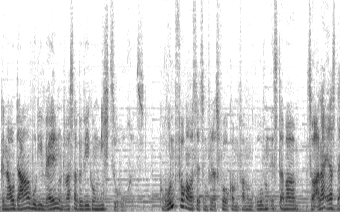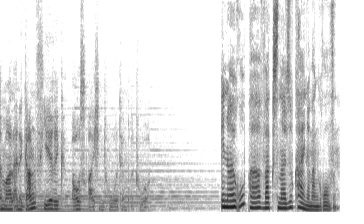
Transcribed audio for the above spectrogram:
genau da, wo die Wellen- und Wasserbewegung nicht so hoch ist. Grundvoraussetzung für das Vorkommen von Mangroven ist aber zuallererst einmal eine ganzjährig ausreichend hohe Temperatur. In Europa wachsen also keine Mangroven.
